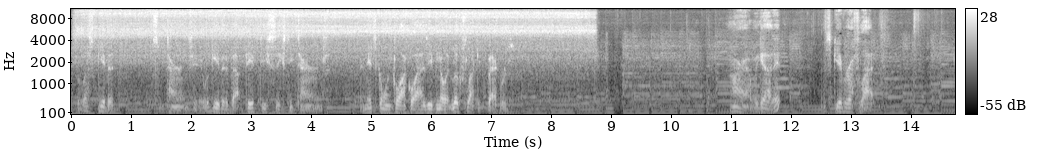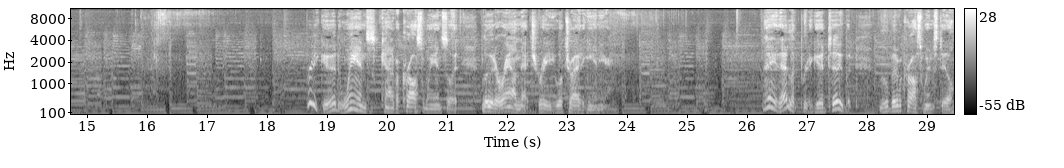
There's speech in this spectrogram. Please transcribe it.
So let's give it some turns here. We'll give it about 50, 60 turns. And it's going clockwise even though it looks like it's backwards. Alright, we got it. Let's give her a flight. Pretty good. The wind's kind of a crosswind, so it blew it around that tree. We'll try it again here. Hey, that looked pretty good too, but a little bit of a crosswind still.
